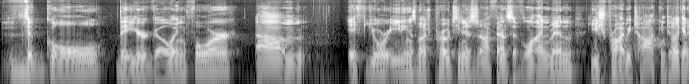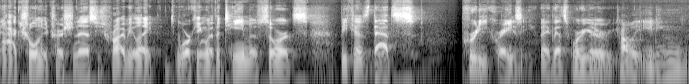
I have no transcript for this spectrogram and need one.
the goal that you're going for, um, if you're eating as much protein as an offensive lineman, you should probably be talking to like an actual nutritionist. You should probably be like working with a team of sorts because that's pretty crazy. Like that's where you're you're. probably eating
